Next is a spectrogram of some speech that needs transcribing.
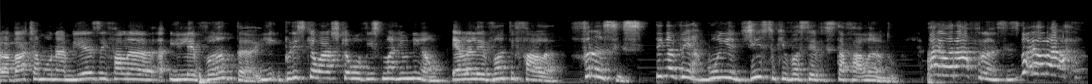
ela bate a mão na mesa e fala e levanta, e por isso que eu acho que eu ouvi isso numa reunião. Ela levanta e fala: Francis, tenha vergonha disso que você está falando. Vai orar, Francis, vai orar.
